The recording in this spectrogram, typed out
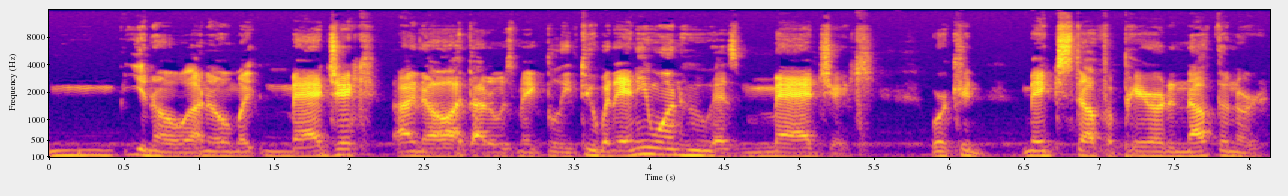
you know, I know my, magic. I know, I thought it was make believe too, but anyone who has magic or can make stuff appear out of nothing or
